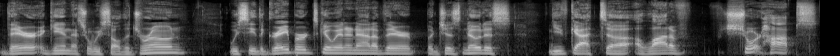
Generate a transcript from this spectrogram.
There again, that's where we saw the drone. We see the graybirds go in and out of there, but just notice you've got uh, a lot of short hops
